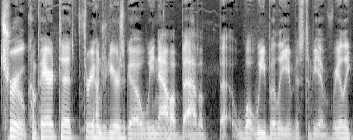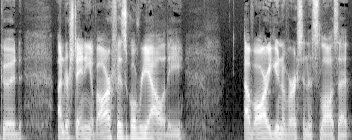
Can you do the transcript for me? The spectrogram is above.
true. Compared to 300 years ago, we now have, have a what we believe is to be a really good understanding of our physical reality of our universe and its laws that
